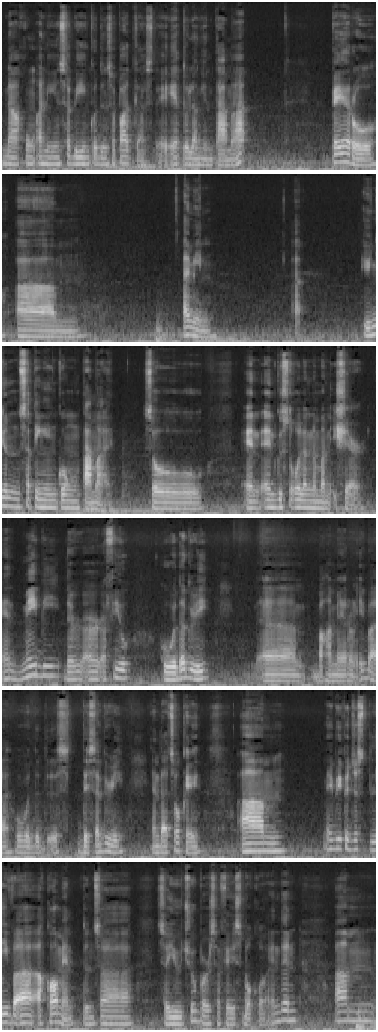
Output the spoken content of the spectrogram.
na kung ano yung sabihin ko dun sa podcast, eh, ito lang yung tama. Pero, um, I mean, uh, yun yun sa tingin kong tama eh. So, and, and gusto ko lang naman i-share. And maybe there are a few who would agree. Um, baka merong iba who would dis- disagree. And that's okay. Um, maybe you could just leave a, a comment dun sa sa YouTube or sa Facebook ko. And then, um,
